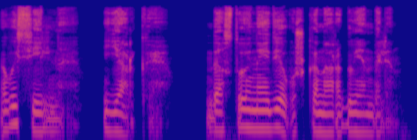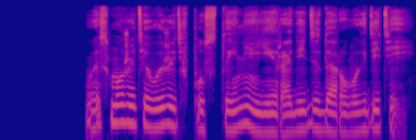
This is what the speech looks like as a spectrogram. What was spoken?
Вы сильная, яркая, достойная девушка, Нара Гвендолин. Вы сможете выжить в пустыне и родить здоровых детей.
